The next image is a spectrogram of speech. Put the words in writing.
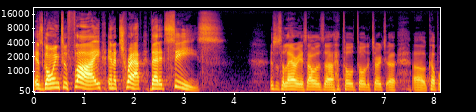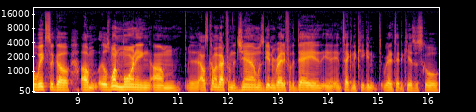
is going to fly in a trap that it sees. This was hilarious. I was uh, told told the church uh, uh, a couple weeks ago. Um, it was one morning. Um, I was coming back from the gym, was getting ready for the day, and, and taking the kid, getting ready to take the kids to school.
